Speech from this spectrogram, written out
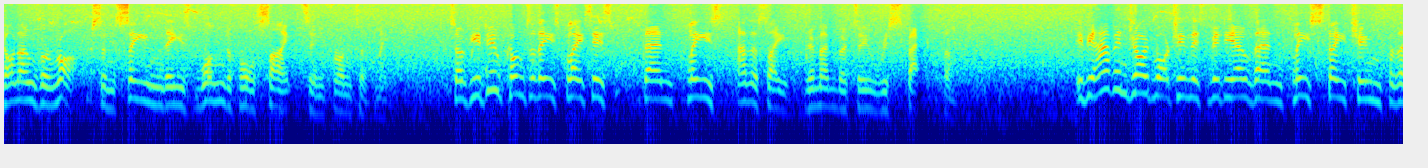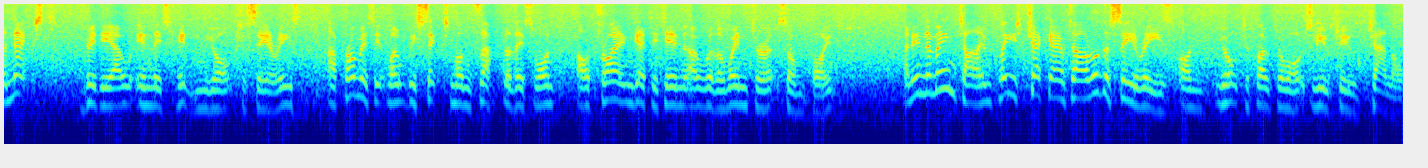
gone over rocks and seen these wonderful sights in front of me. So if you do come to these places, then please, as I say, remember to respect them. If you have enjoyed watching this video, then please stay tuned for the next video in this Hidden Yorkshire series. I promise it won't be six months after this one. I'll try and get it in over the winter at some point. And in the meantime, please check out our other series on Yorkshire Photo Walk's YouTube channel,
